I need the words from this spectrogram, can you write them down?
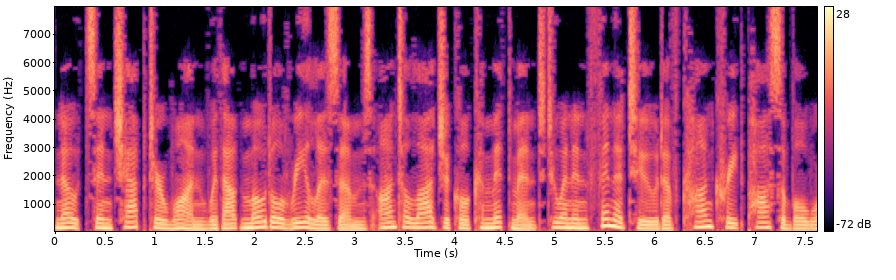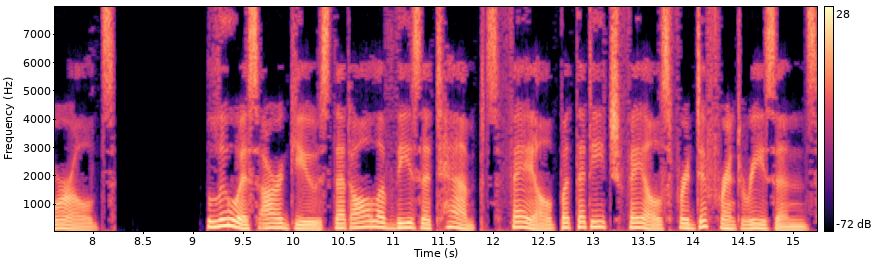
notes in Chapter 1 without modal realism's ontological commitment to an infinitude of concrete possible worlds. Lewis argues that all of these attempts fail but that each fails for different reasons.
